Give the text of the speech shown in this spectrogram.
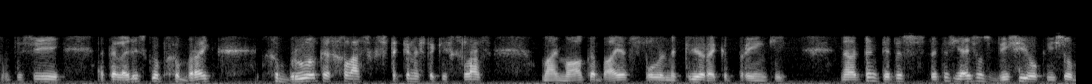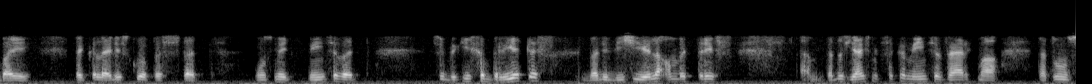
om te sê 'n kaleidoskoop gebruik gebroke glas, stikkende stukkies glas, maar hy maak 'n baie vol en 'n kleurryke prentjie. Nou ek dink dit is dit is juist ons visie ook hierso by by kaleidoskoop is dat ons met mense wat so 'n bietjie gebreek is wat die visuele aanbetref um, dat ons juist met sulke mense werk maar dat ons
